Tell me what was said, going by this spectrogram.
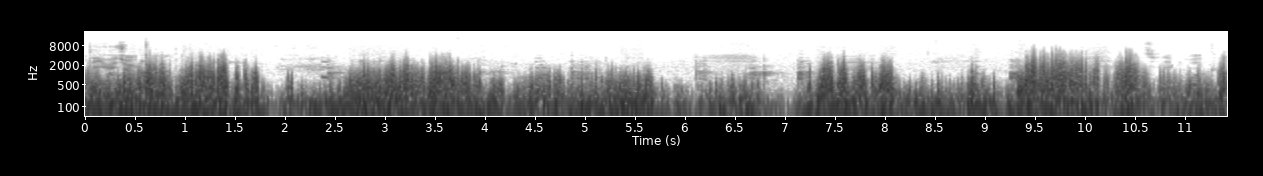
っていう状況マジで怖くない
